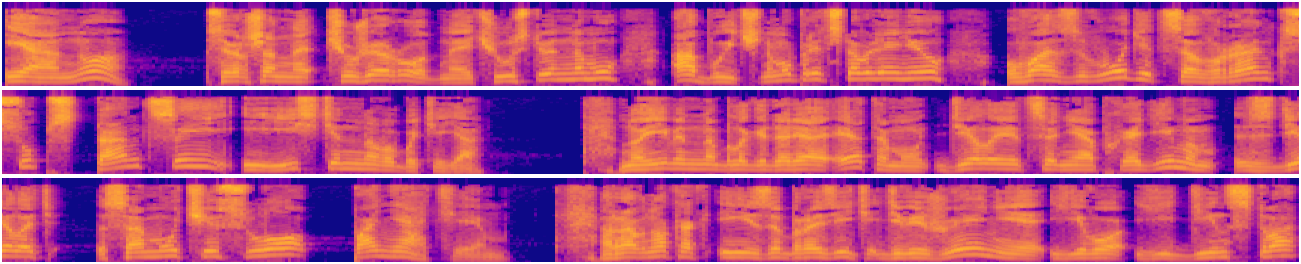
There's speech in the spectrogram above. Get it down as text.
и оно — совершенно чужеродное чувственному, обычному представлению, возводится в ранг субстанции и истинного бытия. Но именно благодаря этому делается необходимым сделать само число понятием, равно как и изобразить движение его единства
